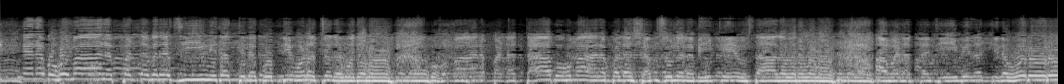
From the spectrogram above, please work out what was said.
ഇങ്ങനെ ബഹുമാനപ്പെട്ടവരെ ജീവിതത്തിലെ ബുദ്ധി മുളച്ചത് മുതലോ ബഹുമാനപ്പെട്ട ബഹുമാനപ്പെട്ട ശംസുലമി കെ ജീവിതത്തിലെ ഓരോരോ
